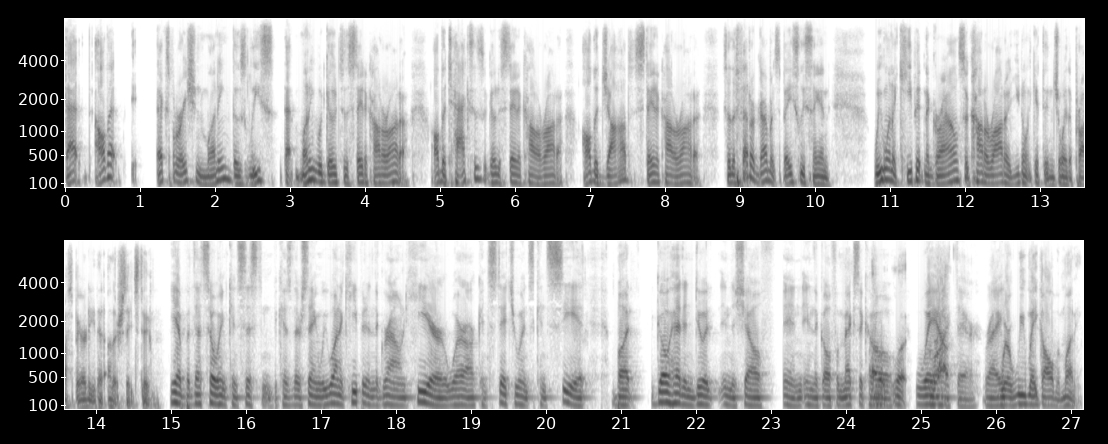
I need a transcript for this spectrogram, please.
That all that exploration money, those lease, that money would go to the state of Colorado. All the taxes would go to the state of Colorado. All the jobs, state of Colorado. So the federal government's basically saying, we want to keep it in the ground so Colorado, you don't get to enjoy the prosperity that other states do. Yeah, but that's so inconsistent because they're saying we want to keep it in the ground here where our constituents can see it, but go ahead and do it in the shelf in, in the Gulf of Mexico, oh, look, way right. out there, right? Where we make all the money,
